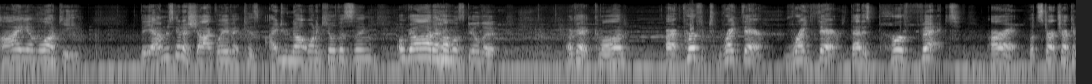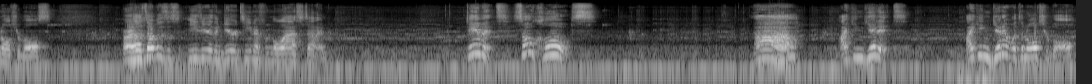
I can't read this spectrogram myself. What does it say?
I am lucky. But yeah, I'm just to shockwave it because I do not want to kill this thing. Oh god, I almost killed it. Okay, come on. Alright, perfect. Right there. Right there. That is perfect. Alright, let's start chucking Ultra Balls. Alright, let's hope this is easier than Giratina from the last time. Damn it! So close! Ah! I can get it! I can get it with an Ultra Ball,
